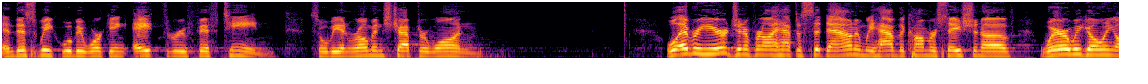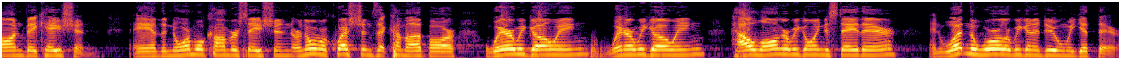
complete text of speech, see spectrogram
and this week we'll be working 8 through 15. So we'll be in Romans chapter 1. Well, every year, Jennifer and I have to sit down and we have the conversation of where are we going on vacation? And the normal conversation or normal questions that come up are where are we going? When are we going? How long are we going to stay there? And what in the world are we going to do when we get there?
